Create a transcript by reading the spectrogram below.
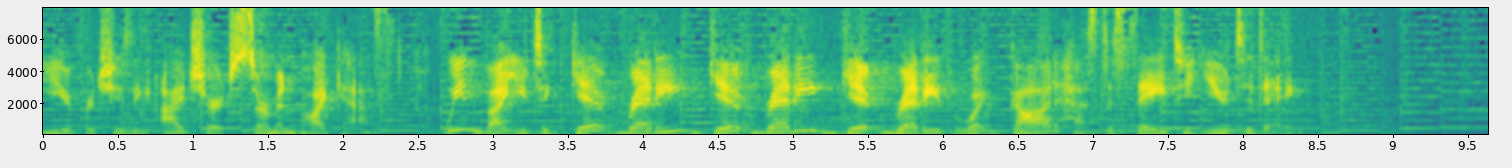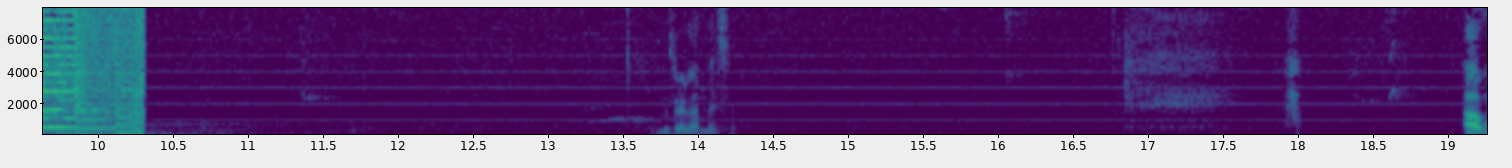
you for choosing iChurch Sermon Podcast. We invite you to get ready, get ready, get ready for what God has to say to you today. Um,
